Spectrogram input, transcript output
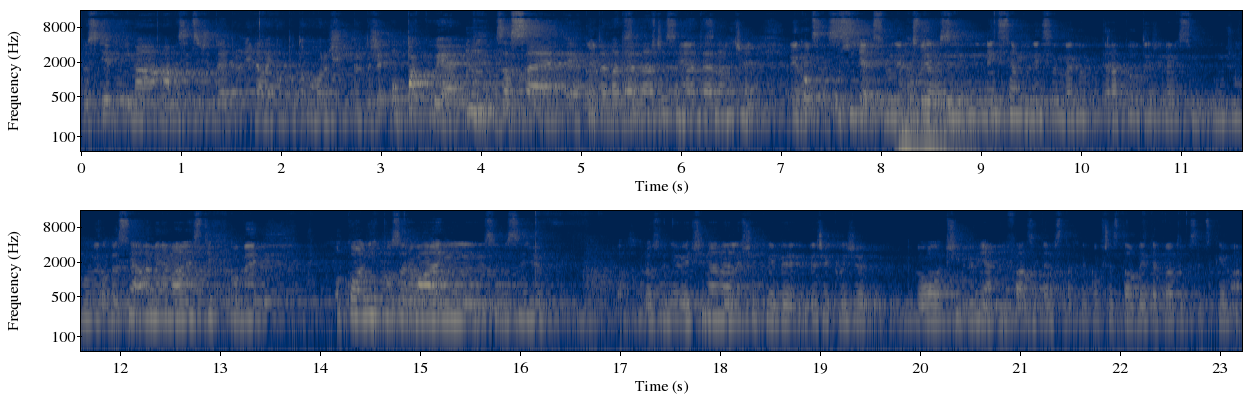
prostě vnímá. A myslí si, že to je pro ně daleko potom horší, protože opakuje zase jako tenhle ten, přesně, ten, jako určitě, jakoby, nejsem, nejsem jako terapeut, takže nevím, můžu mluvit obecně, ale minimálně z těch jakoby, okolních pozorování si myslím, že rozhodně většina, ne všechny by, by řekli, že by bylo lepší, kdyby v nějaké fázi ten vztah jako přestal být takhle toxickým a,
